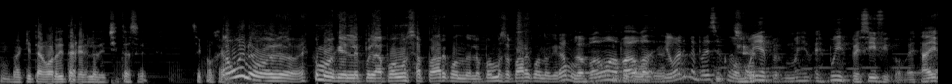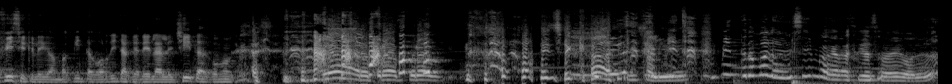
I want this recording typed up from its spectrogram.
vaquita gordita, ¿querés la lechita? Se, se Está bueno, boludo. Es como que le- la podemos apagar cuando lo podemos apagar cuando queramos. Lo podemos apagar. Igual me parece como Sí. muy, es muy específico. Está difícil que le digan vaquita gordita, querés la lechita. Como que... Claro, pero. pero... Ahí se cae. salida. Mientras más lo decís, más gracioso es, boludo.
